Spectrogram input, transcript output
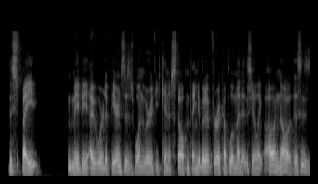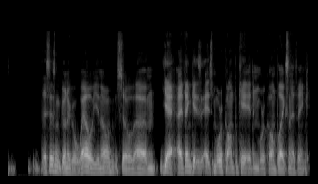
despite maybe outward appearances is one where if you kind of stop and think about it for a couple of minutes, you're like, oh no, this is this isn't going to go well, you know. So um, yeah, I think it's it's more complicated and more complex, and I think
